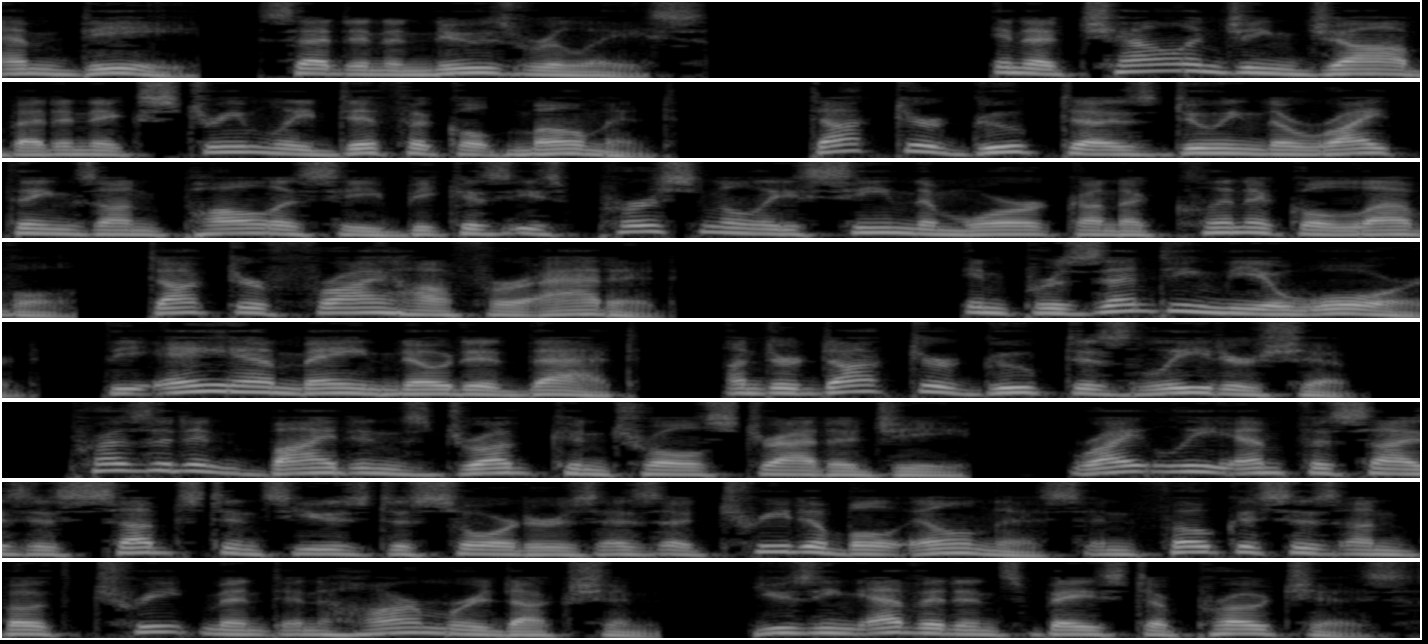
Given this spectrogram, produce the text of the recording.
MD, said in a news release. In a challenging job at an extremely difficult moment, Dr. Gupta is doing the right things on policy because he's personally seen them work on a clinical level, Dr. Fryhofer added. In presenting the award, the AMA noted that, under Dr. Gupta's leadership, President Biden's drug control strategy, rightly emphasizes substance use disorders as a treatable illness and focuses on both treatment and harm reduction, using evidence-based approaches.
